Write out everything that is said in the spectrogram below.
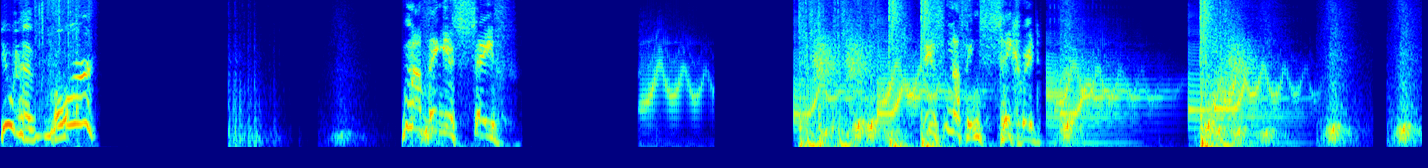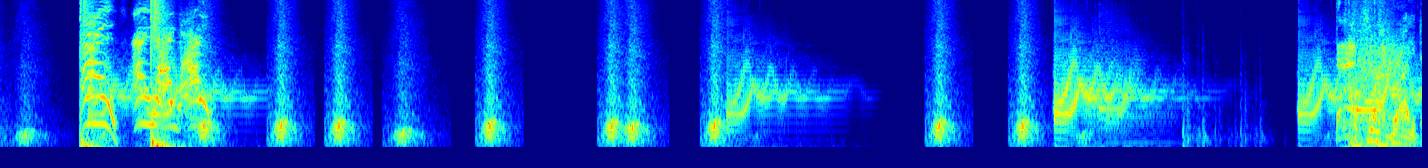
You have more? Nothing is safe! There's nothing sacred! Ow! Ow, ow, ow! That's not right.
